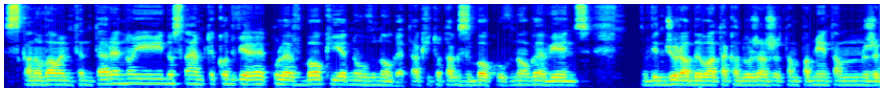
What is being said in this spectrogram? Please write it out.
skanowałem ten teren, no i dostałem tylko dwie kule w bok i jedną w nogę, tak, i to tak z boku w nogę, więc więc dziura była taka duża, że tam pamiętam, że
